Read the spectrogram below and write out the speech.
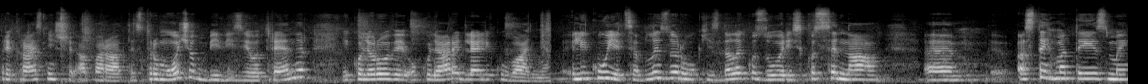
прекрасніші апарати: струмочок, бівізіотренер і кольорові окуляри для лікування. Лікується близорукість, далекозорість, косина, е, астигматизми.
